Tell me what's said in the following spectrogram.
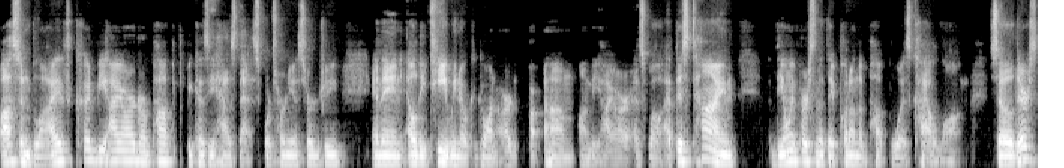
Austin Blythe could be IR'd or pupped because he has that sports hernia surgery. And then LDT, we know, could go on our, um, on the IR as well. At this time, the only person that they put on the pup was Kyle Long. So there's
